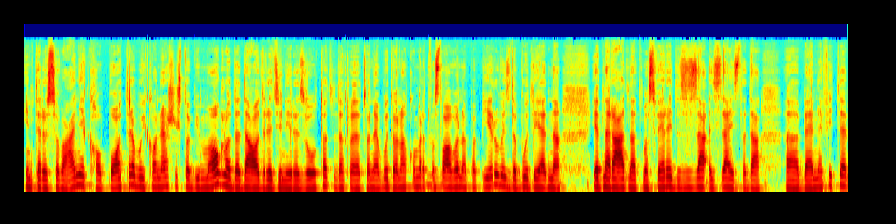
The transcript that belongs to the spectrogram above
interesovanje, kao potrebu i kao nešto što bi moglo da da određeni rezultat, dakle da to ne bude onako mrtvo slovo na papiru, već da bude jedna, jedna radna atmosfera i da za, zaista da uh, benefite,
